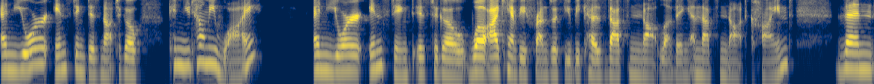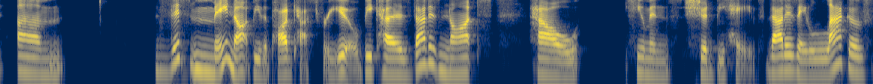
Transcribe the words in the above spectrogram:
And your instinct is not to go, "Can you tell me why?" And your instinct is to go, "Well, I can't be friends with you because that's not loving and that's not kind." Then um this may not be the podcast for you because that is not how humans should behave. That is a lack of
